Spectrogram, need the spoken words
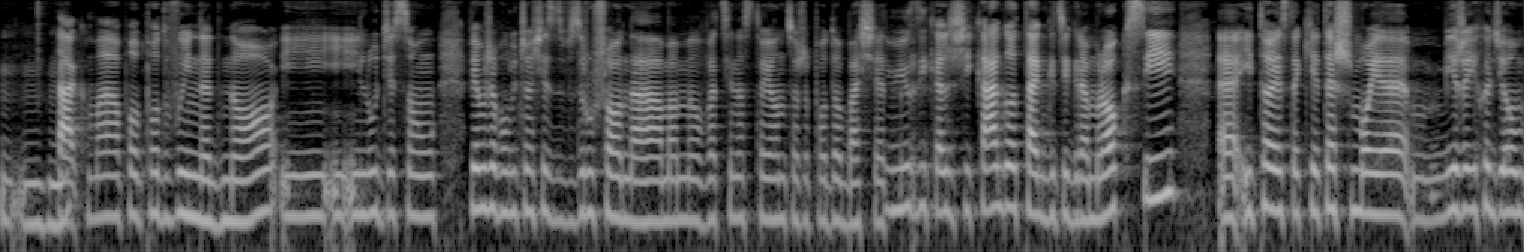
Mhm. Tak, ma po, podwójne dno i, i, i ludzie są. Wiem, że publiczność jest wzruszona, mamy owację na stojąco, że podoba się musical Chicago, tak, gdzie gram Roxy. E, I to jest takie też moje, jeżeli chodzi o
